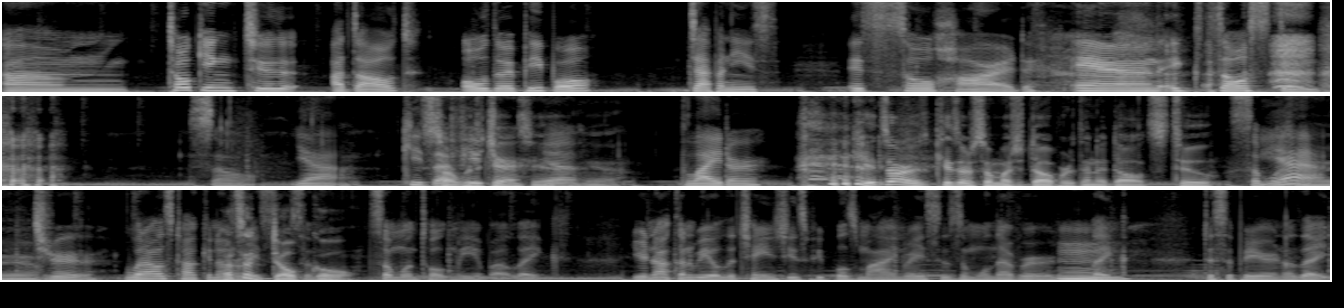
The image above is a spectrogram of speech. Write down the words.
um, talking to adult older people, Japanese, is so hard and exhausting. so yeah, kids start are future, kids, Yeah, Yeah. yeah. blighter. kids are kids are so much doper than adults too. Someone Yeah, Oh, yeah. true. when I was talking on That's a dope racism, goal. Someone told me about like you're not gonna be able to change these people's mind. Racism will never Mm. like disappear. And I was like,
